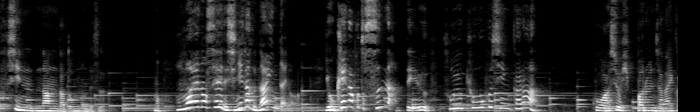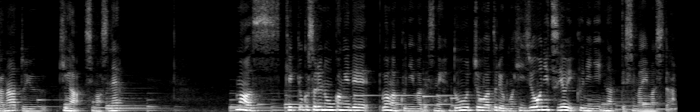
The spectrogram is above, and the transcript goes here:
怖心なんだと思うんですもうお前のせいで死にたくないんだよ余計なことすんなっていうそういう恐怖心からこう足を引っ張るんじゃないかなという気がしますね。まあ結局それのおかげで我が国はですね同調圧力が非常に強い国になってしまいました。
